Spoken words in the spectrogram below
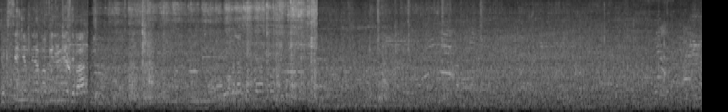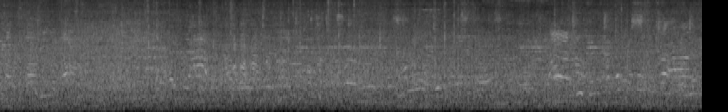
16 yung pinapabili niya, di ba?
